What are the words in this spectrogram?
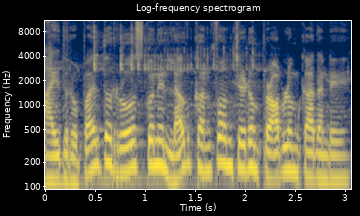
ఐదు రూపాయలతో రోజు కొని లవ్ కన్ఫర్మ్ చేయడం ప్రాబ్లం కాదండి.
